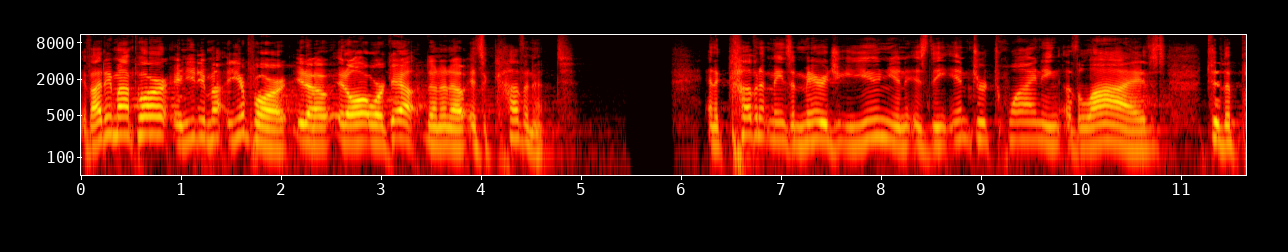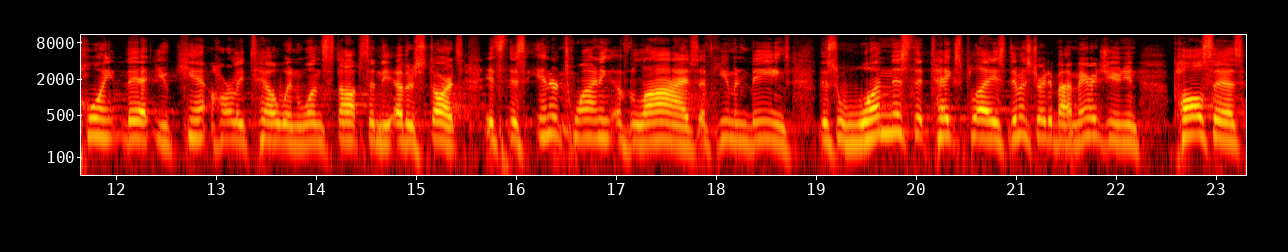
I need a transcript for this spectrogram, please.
if I do my part and you do my, your part, you know, it'll all work out. No, no, no. It's a covenant. And a covenant means a marriage union is the intertwining of lives to the point that you can't hardly tell when one stops and the other starts. It's this intertwining of lives of human beings, this oneness that takes place, demonstrated by a marriage union, Paul says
